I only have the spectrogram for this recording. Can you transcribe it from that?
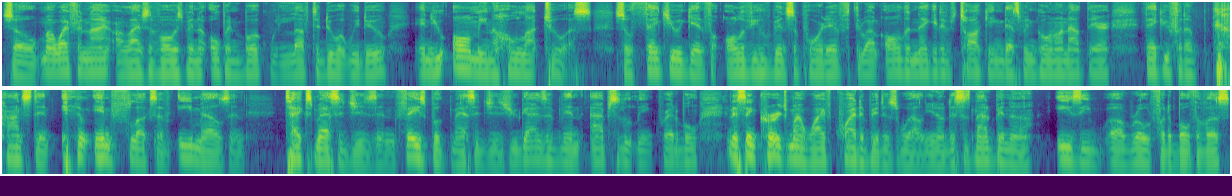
So my wife and I, our lives have always been an open book. We love to do what we do, and you all mean a whole lot to us. So thank you again for all of you who've been supportive throughout all the negative talking that's been going on out there. Thank you for the constant influx of emails and text messages and Facebook messages. You guys have been absolutely incredible, and it's encouraged my wife quite a bit as well. You know, this has not been a easy uh, road for the both of us.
